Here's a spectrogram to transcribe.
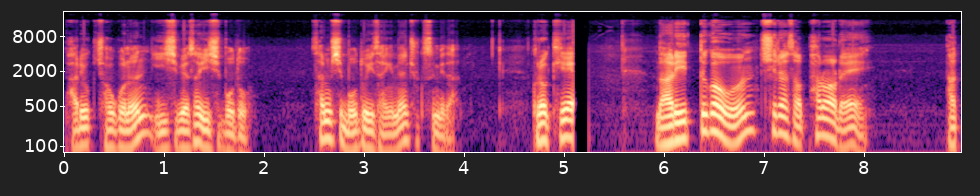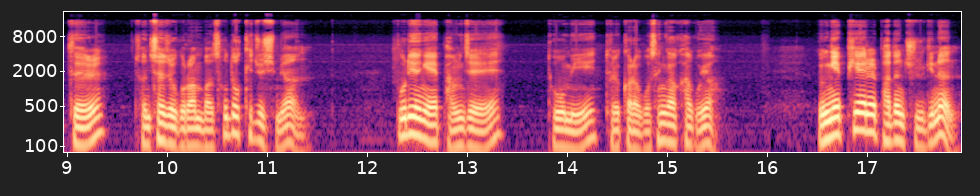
발육 저고는 20에서 25도, 35도 이상이면 죽습니다. 그렇기에 날이 뜨거운 7에서 8월에 밭을 전체적으로 한번 소독해 주시면 뿌리응애 방제에 도움이 될 거라고 생각하고요. 응애 피해를 받은 줄기는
